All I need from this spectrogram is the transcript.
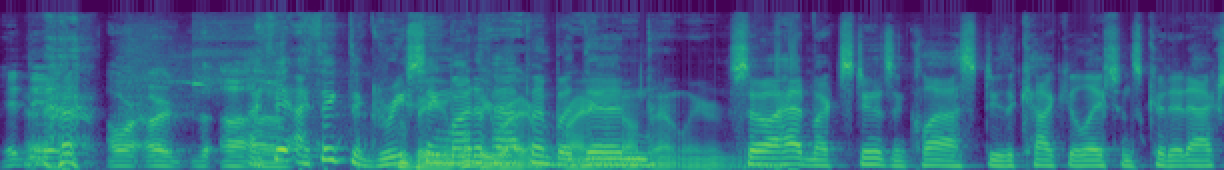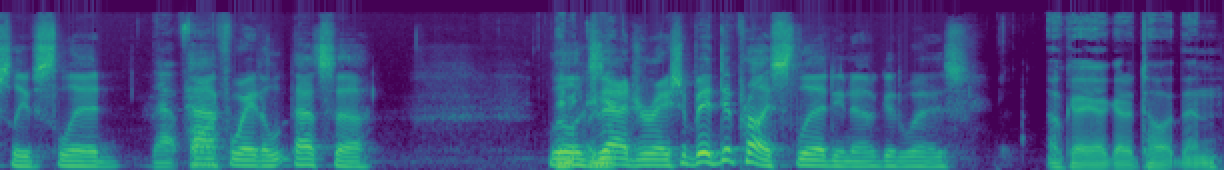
It did. Or or the, uh, I think I think the greasing we'll might have be right- happened, but then about that later. so I had my students in class do the calculations. Could it actually have slid That far. halfway to? That's a little And- and- exaggeration, but it did probably slid, you know, good ways. Okay, I got to tell it then.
